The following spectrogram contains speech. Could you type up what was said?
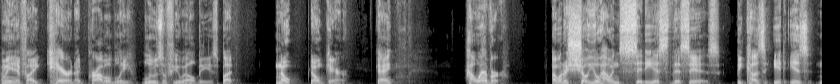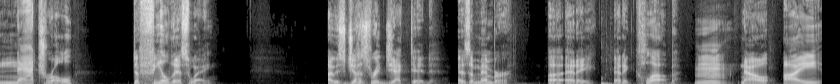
I mean, if I cared, I'd probably lose a few LBs, but nope, don't care. Okay. However, I want to show you how insidious this is because it is natural to feel this way. I was just rejected as a member uh, at a at a club. Mm. Now I,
